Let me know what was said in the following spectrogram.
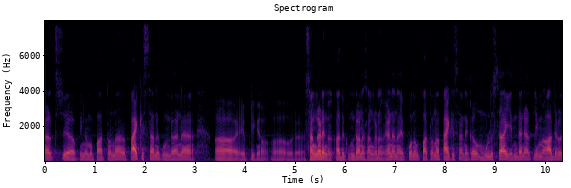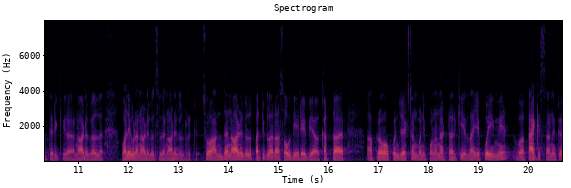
நடத்துச்சு அப்படின்னு நம்ம பார்த்தோம்னா பாகிஸ்தானுக்கு உண்டான எப்படி ஒரு சங்கடங்கள் அதுக்கு உண்டான சங்கடங்கள். ஏன்னா நான் எப்போதும் பார்த்தோன்னா பாகிஸ்தானுக்கு முழுசாக எந்த நேரத்துலையுமே ஆதரவு தெரிவிக்கிற நாடுகள் வளைகுடா நாடுகள் சில நாடுகள் இருக்குது ஸோ அந்த நாடுகள் பர்டிகுலராக சவுதி அரேபியா கத்தார் அப்புறம் கொஞ்சம் எக்ஸ்டெண்ட் பண்ணி போனோன்னா டர்க்கி இதெல்லாம் எப்போயுமே பாகிஸ்தானுக்கு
